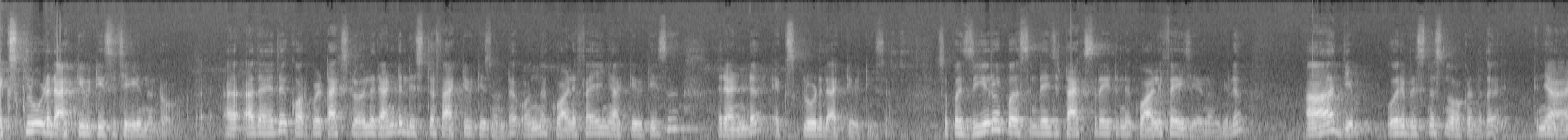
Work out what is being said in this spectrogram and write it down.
എക്സ്ക്ലൂഡഡ് ആക്ടിവിറ്റീസ് ചെയ്യുന്നുണ്ടോ? അതായത് കോർപ്പറേറ്റ് ടാക്സ് ലോയിൽ രണ്ട് ലിസ്റ്റ് ഓഫ് ആക്ടിവിറ്റീസ് ഉണ്ട്. ഒന്ന് ക്വാളിഫയിങ് ആക്ടിവിറ്റീസ് രണ്ട് എക്സ്ക്ലൂഡഡ് ആക്ടിവിറ്റീസ് സോ ഇപ്പോൾ സീറോ പെർസെന്റേജ് ടാക്സ് റേറ്റിന് ക്വാളിഫൈ ചെയ്യണമെങ്കിൽ ആദ്യം ഒരു ബിസിനസ് നോക്കേണ്ടത് ഞാൻ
